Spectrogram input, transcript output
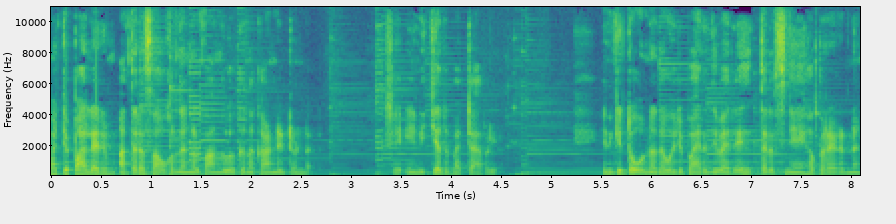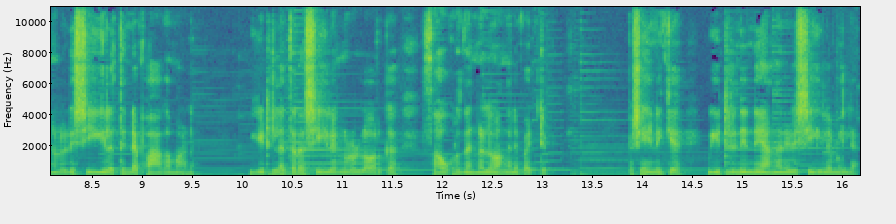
മറ്റ് പലരും അത്തരം സൗഹൃദങ്ങൾ പങ്കുവെക്കുന്ന കണ്ടിട്ടുണ്ട്. പക്ഷേ എനിക്കത് പറ്റാറില്ല. എനിക്ക് തോന്നുന്നത് ഒരു പരിധിവരെ ഇത്തരം സ്നേഹപ്രകടനങ്ങൾ ഒരു ശീലത്തിന്റെ ഭാഗമാണ്. വീട്ടിൽ അത്ര ശീലങ്ങളുള്ളവർക്ക് സൗഹൃദങ്ങളും അങ്ങനെ പറ്റും. പക്ഷേ എനിക്ക് വീട്ടിൽ നിന്നേ അങ്ങനെ ഒരു ശീലമില്ല.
